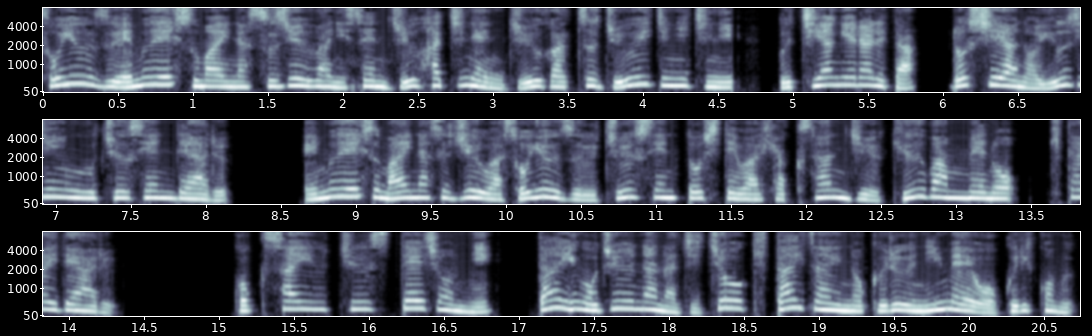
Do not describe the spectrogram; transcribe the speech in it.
ソユーズ MS-10 は2018年10月11日に打ち上げられたロシアの有人宇宙船である。MS-10 はソユーズ宇宙船としては139番目の機体である。国際宇宙ステーションに第57次長期滞在のクルー2名を送り込む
